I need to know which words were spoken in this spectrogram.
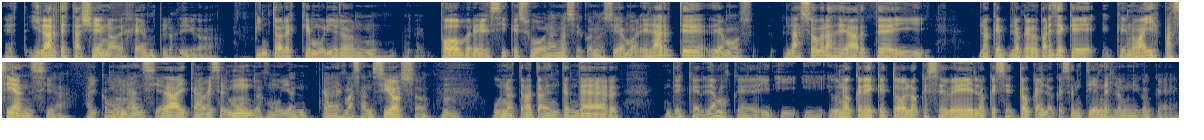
Este, y el arte está lleno de ejemplos, digo. Pintores que murieron pobres y que su obra no se conocía. El arte, digamos, las obras de arte y lo que, lo que me parece que, que no hay es paciencia. Hay como una mm. ansiedad y cada vez el mundo es muy cada vez más ansioso. Mm. Uno trata de entender, de que, digamos que, y, uno cree que todo lo que se ve, lo que se toca y lo que se entiende es lo único que,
